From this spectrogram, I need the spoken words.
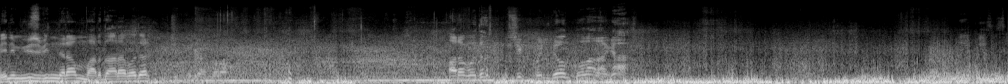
Benim 100 bin liram vardı. Araba 4,5 milyon dolar. Araba 4,5 milyon dolar aga. Ne piyasası?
